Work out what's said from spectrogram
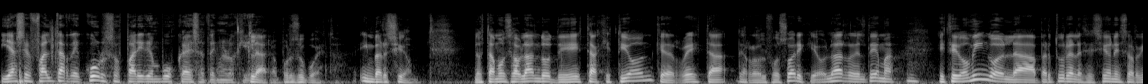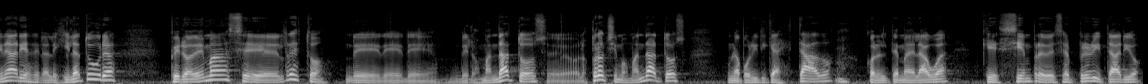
y hace falta recursos para ir en busca de esa tecnología. Claro, por supuesto. Inversión. No estamos hablando de esta gestión que resta de Rodolfo Suárez, que hablar del tema mm. este domingo en la apertura de las sesiones ordinarias de la legislatura, pero además eh, el resto de, los mandatos, eh, los próximos mandatos, una política de Estado mm. con el tema del agua que siempre debe ser prioritario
